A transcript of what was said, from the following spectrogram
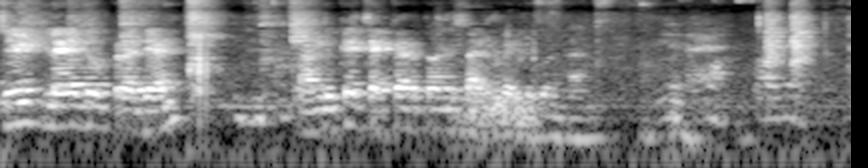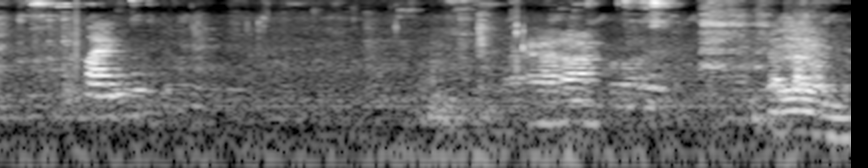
స్వీట్ లేదు ప్రజెంట్ అందుకే చక్కెరతో సరి పెట్టుకుంటాను. చల్లగా ఉండు.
